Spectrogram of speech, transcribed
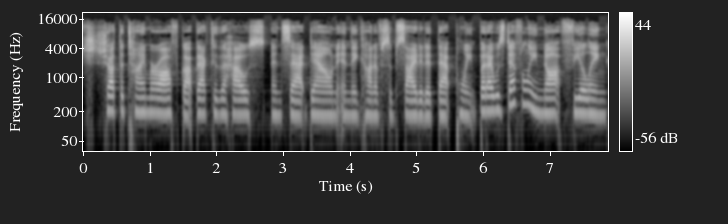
shut the timer off, got back to the house and sat down, and they kind of subsided at that point. But I was definitely not feeling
